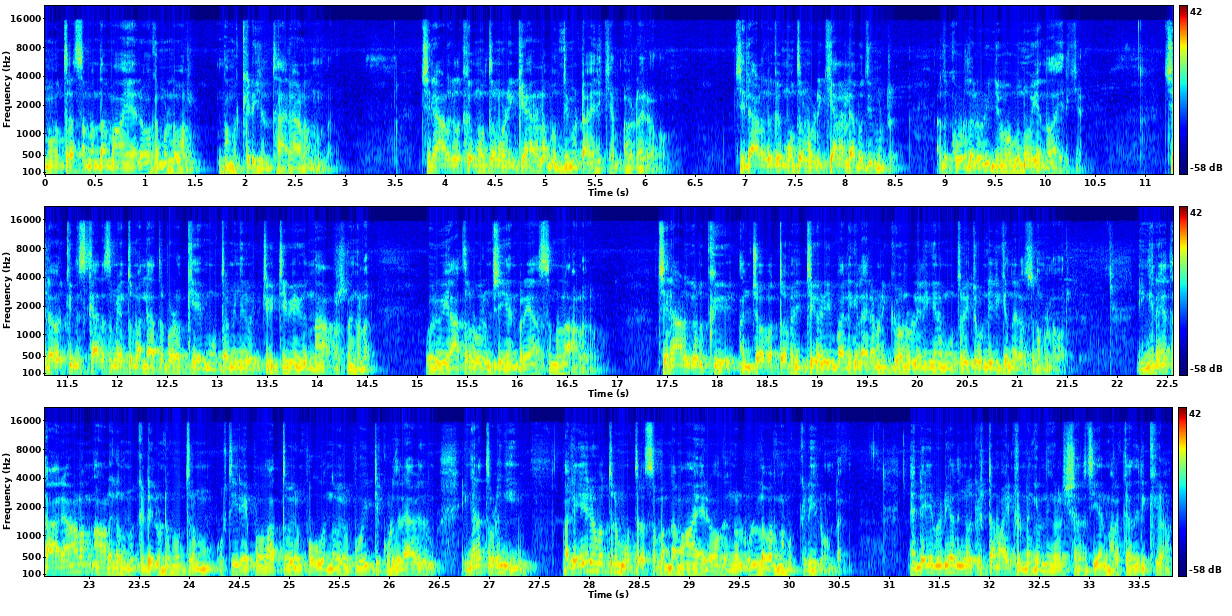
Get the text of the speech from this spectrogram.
മൂത്ര സംബന്ധമായ രോഗമുള്ളവർ നമുക്കിടയിൽ ധാരാളമുണ്ട്. ചില ആളുകൾക്ക് മൂത്രം ഒഴിക്കാനുള്ള ബുദ്ധിമുട്ടായിരിക്കാം അവരുടെ രോഗം. ചില ആളുകൾക്ക് മൂത്രം ഒഴിക്കാനുള്ള ബുദ്ധിമുട്ട്. അത് കൂടുതൽ ഒഴിഞ്ഞു പോകുന്നു എന്നതായിരിക്കാം. ചിലവർക്ക് നിസ്കാര സമയത്തും അല്ലാത്തപ്പോഴൊക്കെ മൂത്രം ഇങ്ങനെ ഉറ്റി വീഴുന്ന പ്രശ്നങ്ങൾ ഒരു യാത്ര പോലും ചെയ്യാൻ പ്രയാസമുള്ള ആളുകൾ. ചില ആളുകൾക്ക് അഞ്ചോ പത്തോ മിനിറ്റ് കഴിയുമ്പോൾ അല്ലെങ്കിൽ അരമണിക്കൂറിനുള്ളിൽ ഇങ്ങനെ മൂത്രയിച്ചുകൊണ്ടിരിക്കുന്ന ഒരു അസുഖമുള്ളവർ. ഇങ്ങനെ ധാരാളം ആളുകൾ നമുക്കിടയിലുണ്ട്. മൂത്രം തീരെ പോവാത്തവരും പോകുന്നവരും പോയിട്ട് കൂടുതലായതും ഇങ്ങനെ തുടങ്ങി പല രൂപത്തിലും മൂത്ര സംബന്ധമായ രോഗങ്ങൾ ഉള്ളവർ നമുക്കിടയിലുണ്ട്. എന്റെ ഈ വീഡിയോ നിങ്ങൾക്ക് ഇഷ്ടമായിട്ടുണ്ടെങ്കിൽ നിങ്ങൾ ഷെയർ ചെയ്യാൻ മറക്കാതിരിക്കുക.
